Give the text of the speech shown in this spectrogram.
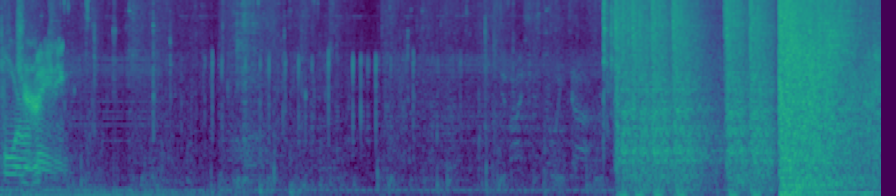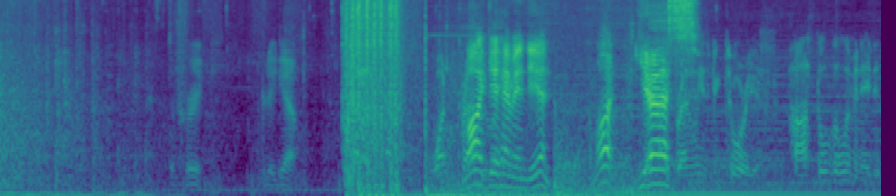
Four Jerk. remaining. The freak. Where'd he go? One Come on, get him. Indian. Come on. Yes! Friendly's victorious. Hostiles eliminated.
